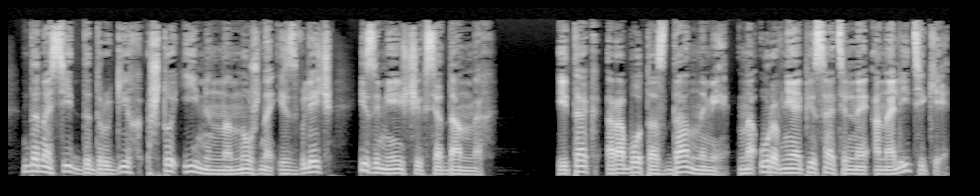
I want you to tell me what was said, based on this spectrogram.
– доносить до других, что именно нужно извлечь из имеющихся данных. Итак, работа с данными на уровне описательной аналитики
